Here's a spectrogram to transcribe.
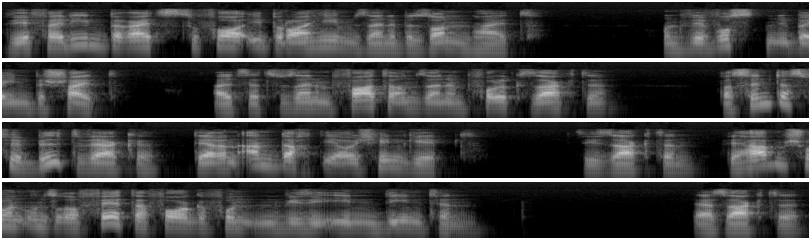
Wir verliehen bereits zuvor Ibrahim seine Besonnenheit, und wir wussten über ihn Bescheid, als er zu seinem Vater und seinem Volk sagte, was sind das für Bildwerke, deren Andacht ihr euch hingebt? Sie sagten, wir haben schon unsere Väter vorgefunden, wie sie ihnen dienten. Er sagte,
